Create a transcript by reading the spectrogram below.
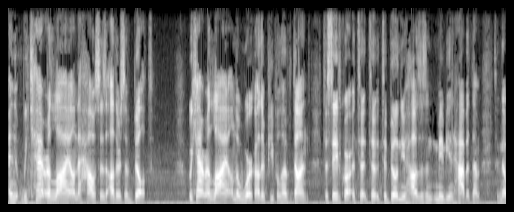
And we can't rely on the houses others have built. We can't rely on the work other people have done to safeguard, to, to, to build new houses and maybe inhabit them. It's like, no,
